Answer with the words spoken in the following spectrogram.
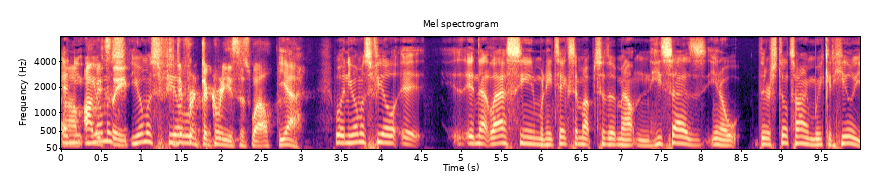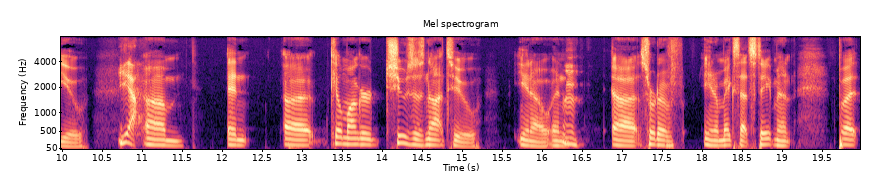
And um, you, you obviously almost you almost feel different degrees as well Yeah. Well, and you almost feel in that last scene when he takes him up to the mountain, he says, you know, there's still time we could heal you. yeah Um, and uh, Killmonger chooses not to, you know, and Mm. uh, sort of, you know, makes that statement. But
